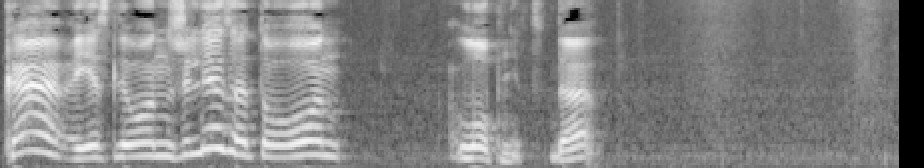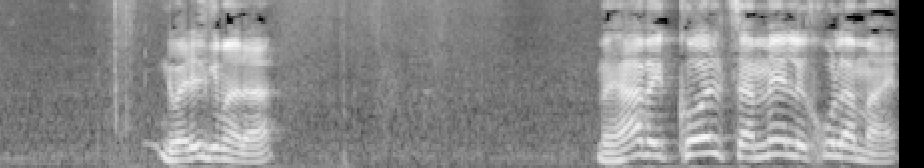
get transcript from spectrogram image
ка- если он железо, то он лопнет, да? Говорит Гимара. Мегавей кольца мелехуламай.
